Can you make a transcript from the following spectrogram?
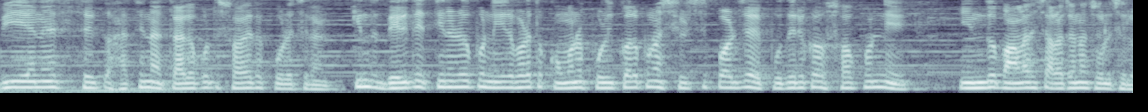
বিএনএস শেখ হাসিনা চালু করতে সহায়তা করেছিলেন। কিন্তু দেরিতে চীনের উপর নির্ভরতা কমানোর পরিকল্পনা শীর্ষ পর্যায়ে প্রতিরক্ষা সফর নিয়ে ইন্দো বাংলাদেশ আলোচনা চলছিল।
